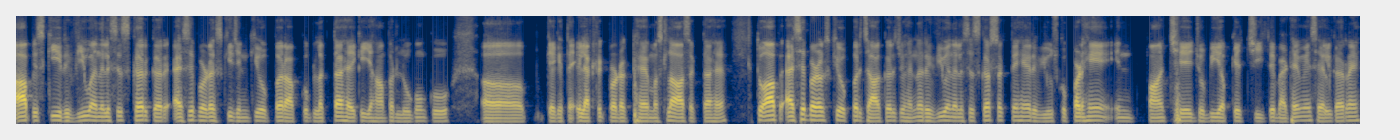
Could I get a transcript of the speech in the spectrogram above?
आप इसकी रिव्यू एनालिसिस कर कर ऐसे प्रोडक्ट्स की जिनके ऊपर आपको लगता है कि यहाँ पर लोगों को आ, क्या कहते हैं इलेक्ट्रिक प्रोडक्ट है, मसला आ सकता है, तो आप ऐसे प्रोडक्ट्स के ऊपर जाकर जो है ना रिव्यू एनालिसिस कर सकते हैं, रिव्यूज़ को पढ़ें, इन 5-6 जो भी आपके चीज़ें बैठे हुए हैं, सेल कर रहे हैं,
